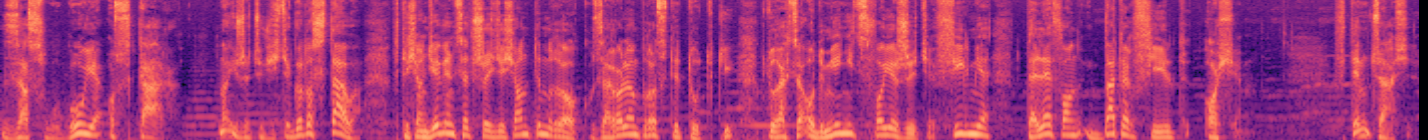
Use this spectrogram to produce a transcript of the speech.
zasługuje Oscara. No i rzeczywiście go dostała. W 1960 roku za rolę prostytutki, która chce odmienić swoje życie w filmie Telefon Butterfield 8. W tym czasie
